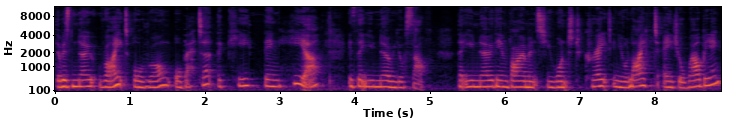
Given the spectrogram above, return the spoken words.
There is no right or wrong or better. The key thing here is that you know yourself, that you know the environments you want to create in your life to aid your well being,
